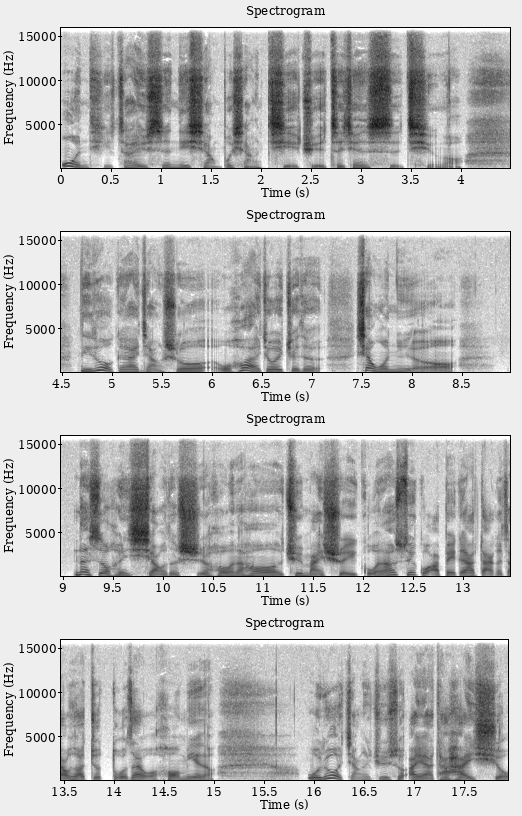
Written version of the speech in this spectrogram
问题在于是你想不想解决这件事情哦。你如果跟他讲说，我后来就会觉得，像我女儿哦。那时候很小的时候，然后去买水果，然后水果阿伯跟他打个招呼，他就躲在我后面了。我如果讲一句说：“哎呀，他害羞。”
